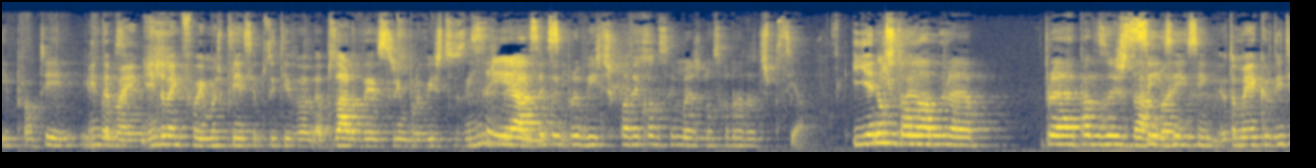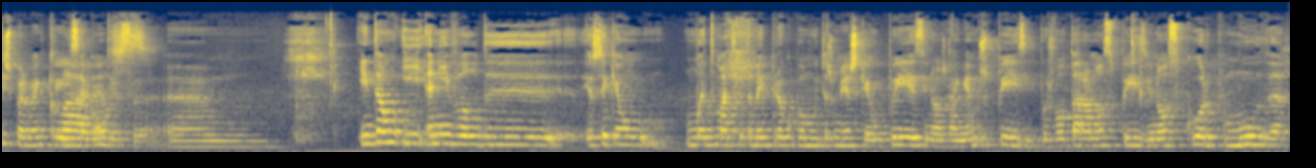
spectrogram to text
E pronto, e, e Ainda bem, ainda bem que foi uma experiência positiva, apesar desses imprevistos. Sim, né? há sempre assim. imprevistos que podem acontecer, mas não são nada de especial. E a Eles nível... estão lá para, para, para nos ajudar, sim, não é? sim, sim. Eu também acredito e espero bem que Claro, isso aconteça. Hum, Então, e a nível de. Eu sei que é um, uma temática também que preocupa muitas mulheres, que é o peso, e nós ganhamos peso, e depois voltar ao nosso peso, e o nosso corpo muda.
